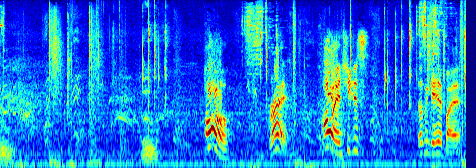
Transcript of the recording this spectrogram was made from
Ooh. Ooh. oh, right. Oh, and she just doesn't get hit by it.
